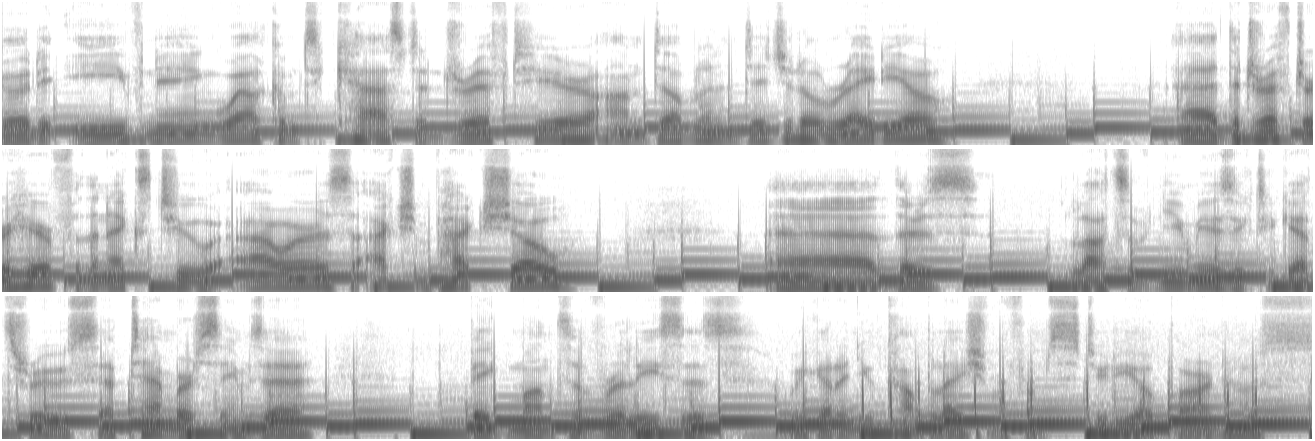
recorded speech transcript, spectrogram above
Good evening. Welcome to Cast Adrift here on Dublin Digital Radio. Uh, the Drifter here for the next two hours, action packed show. Uh, there's lots of new music to get through. September seems a big month of releases. We got a new compilation from Studio Barnhus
